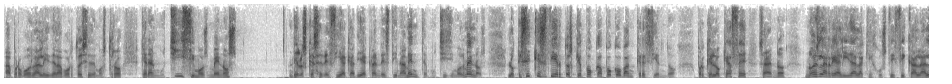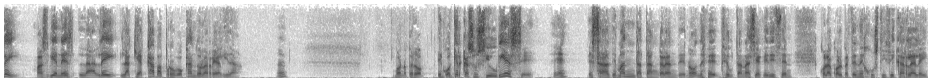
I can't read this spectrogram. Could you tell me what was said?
aprobó la ley del aborto y se demostró que eran muchísimos menos de los que se decía que había clandestinamente, muchísimos menos. Lo que sí que es cierto es que poco a poco van creciendo, porque lo que hace, o sea, no, no es la realidad la que justifica la ley, más bien es la ley la que acaba provocando la realidad. ¿eh? Bueno, pero en cualquier caso, si hubiese ¿eh? esa demanda tan grande ¿no? de, de eutanasia que dicen, con la cual pretenden justificar la ley,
